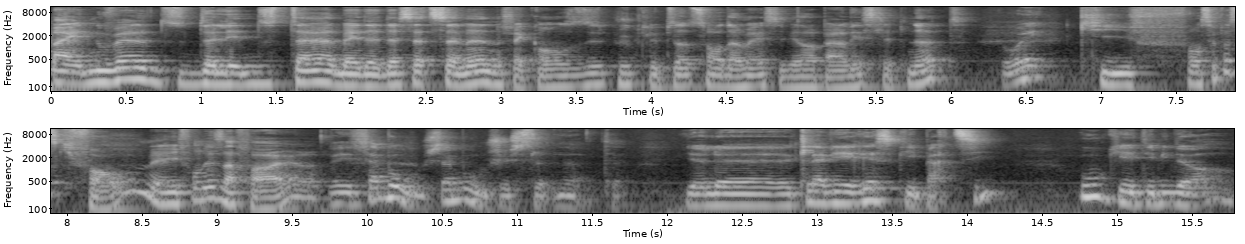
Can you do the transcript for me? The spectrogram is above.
Ben, nouvelle du, de du temps, ben, de, de cette semaine, fait qu'on se dit, vu que l'épisode sort demain, c'est bien d'en parler, Slipknot, Oui, qui, on sait pas ce qu'ils font, mais ils font des affaires. et ça bouge, ça bouge Slipknot. Il y a le claviériste qui est parti, ou qui a été mis dehors.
